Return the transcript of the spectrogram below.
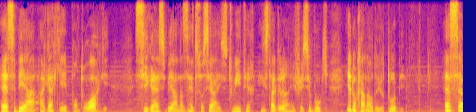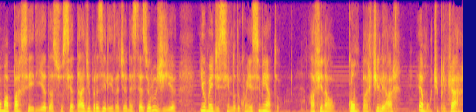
sbahq.org. Siga a SBA nas redes sociais Twitter, Instagram e Facebook e no canal do YouTube. Essa é uma parceria da Sociedade Brasileira de Anestesiologia e o Medicina do Conhecimento. Afinal, Compartilhar é multiplicar.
